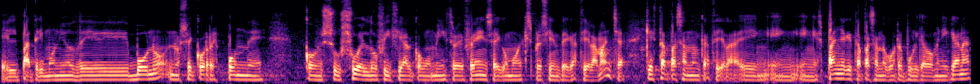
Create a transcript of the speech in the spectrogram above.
El patrimonio de Bono no se corresponde con su sueldo oficial como ministro de Defensa y como expresidente de Castilla-La Mancha. ¿Qué está pasando en, Castilla en, en España? ¿Qué está pasando con República Dominicana?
